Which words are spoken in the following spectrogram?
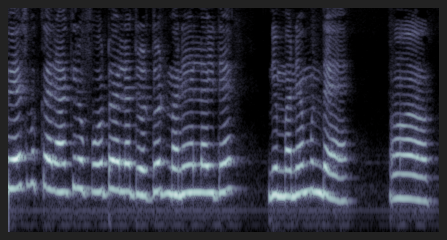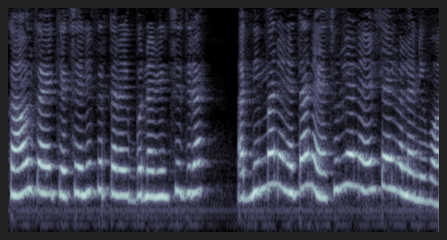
ಫೇಸ್ಬುಕ್ಕಲ್ಲಿ ಹಾಕಿರೋ ಫೋಟೋ ಎಲ್ಲ ದೊಡ್ಡ ದೊಡ್ಡ ಮನೆ ಎಲ್ಲ ಇದೆ. ನಿಮ್ಮ ಮನೆ ಮುಂದೆ ಕಾವಲು ಕಾಯಕ್ಕೆ ಸೈನಿಕರ ಥರ ಇಬ್ಬರನ್ನ ನಿಲ್ಸಿದ್ದೀರಾ? ಅದು ನಿಮ್ಮ ಮನೆನೇ ತಾನೇ? ಸುಳ್ಳೇನ ಹೇಳ್ತಾ ಇಲ್ವಲ್ಲ ನೀವು?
